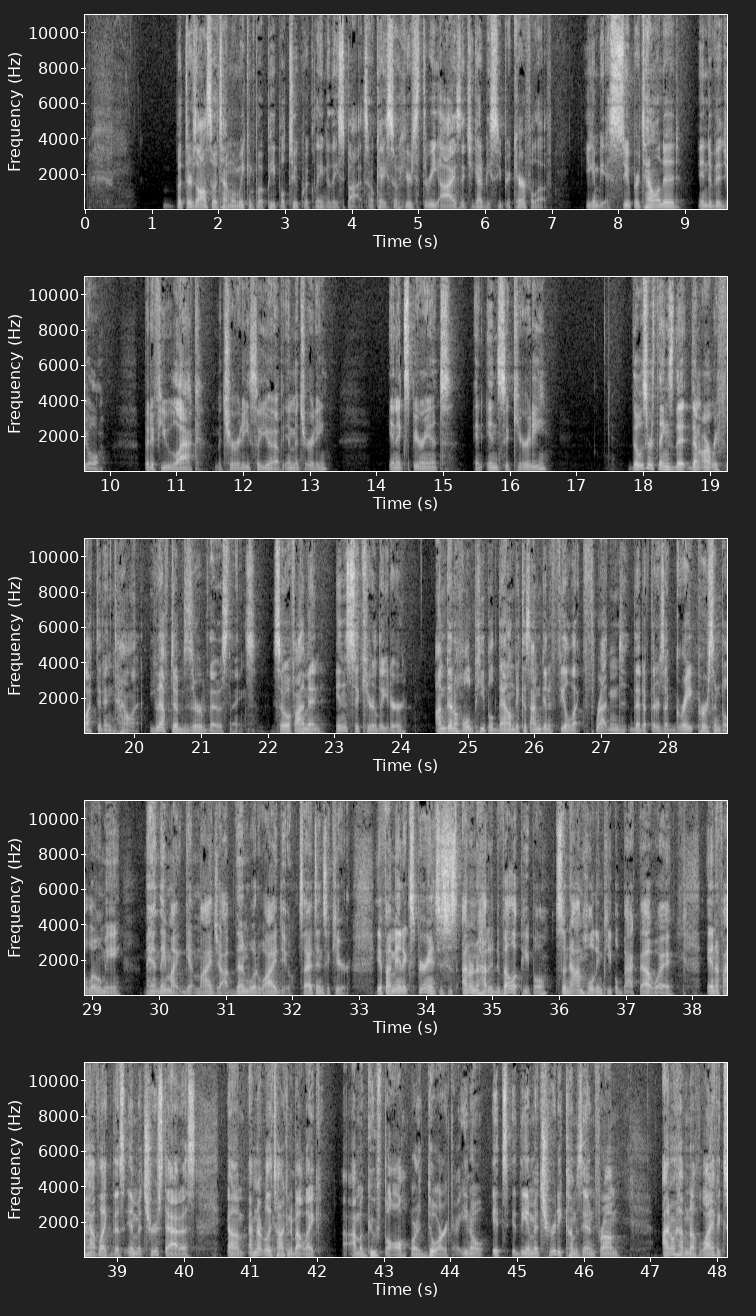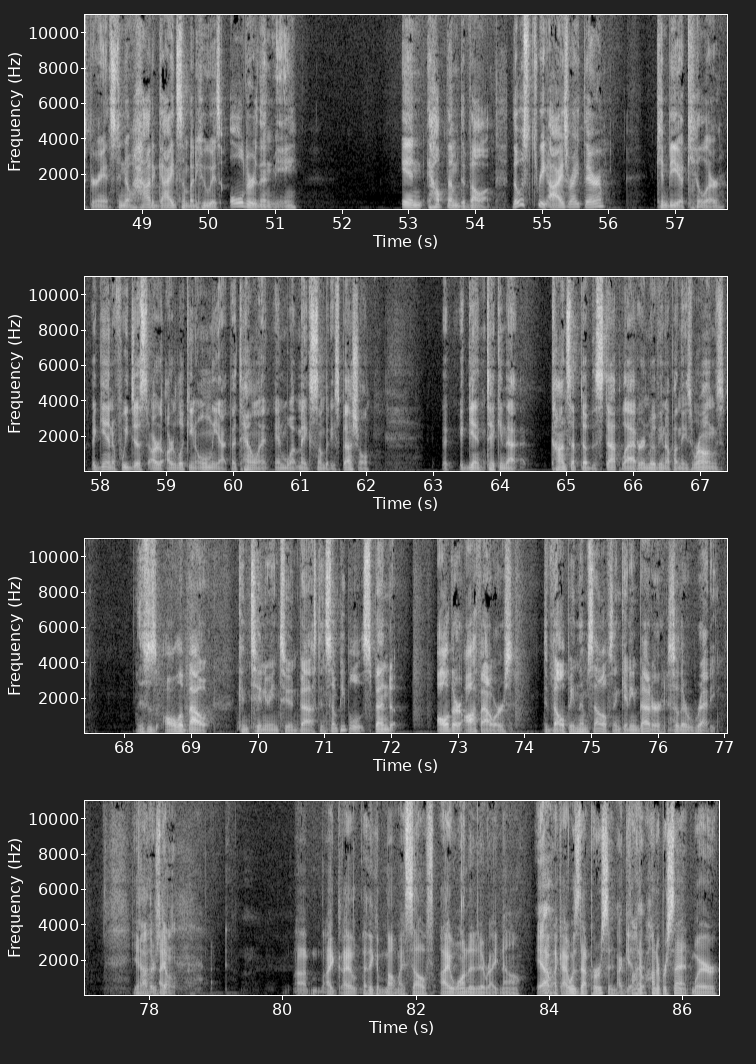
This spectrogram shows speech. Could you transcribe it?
But there's also a time when we can put people too quickly into these spots. Okay, so here's three eyes that you got to be super careful of. You can be a super talented individual, but if you lack maturity, so you have immaturity, inexperience, and insecurity, those are things that then aren't reflected in talent. You have to observe those things. So if I'm an insecure leader, I'm going to hold people down because I'm going to feel like threatened that if there's a great person below me, man, they might get my job. Then what do I do? So that's insecure. If I'm inexperienced, it's just I don't know how to develop people. So now I'm holding people back that way. And if I have like this immature status, um, I'm not really talking about like I'm a goofball or a dork. You know, it's the immaturity comes in from I don't have enough life experience to know how to guide somebody who is older than me and help them develop. Those three eyes right there can be a killer. Again, if we just are, are looking only at the talent and what makes somebody special. Again, taking that concept of the step ladder and moving up on these rungs, this is all about continuing to invest. And some people spend all their off hours developing themselves and getting better so they're ready. Yeah, Others don't. I- don't. I, I I think about myself. I wanted it right now. Yeah. I- like I was that person. I get hundred percent. Where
